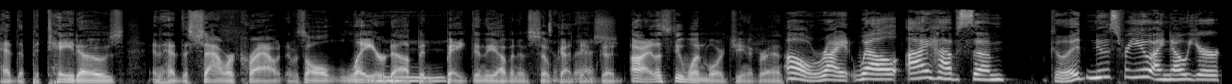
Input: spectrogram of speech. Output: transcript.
had the potatoes, and had the sauerkraut. It was all layered up and baked in the oven. It was so goddamn Mm. Good. All right, let's do one more, Gina Grad. All right. Well, I have some good news for you. I know you're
